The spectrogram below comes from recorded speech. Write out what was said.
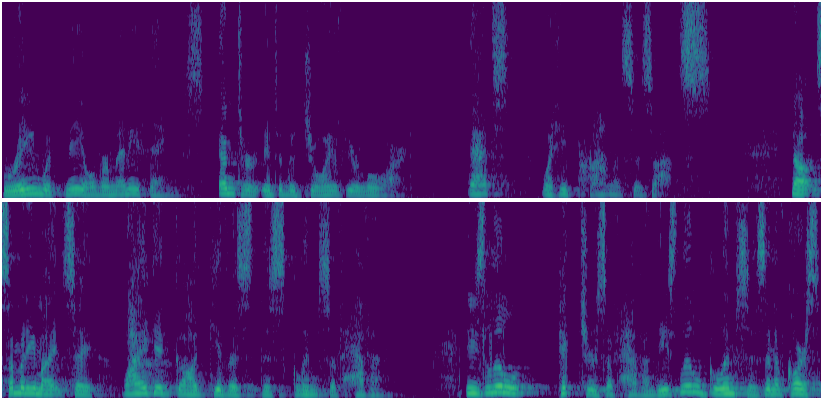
Reign with me over many things. Enter into the joy of your Lord. That's what he promises us. Now, somebody might say, why did God give us this glimpse of heaven? These little pictures of heaven, these little glimpses. And of course,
